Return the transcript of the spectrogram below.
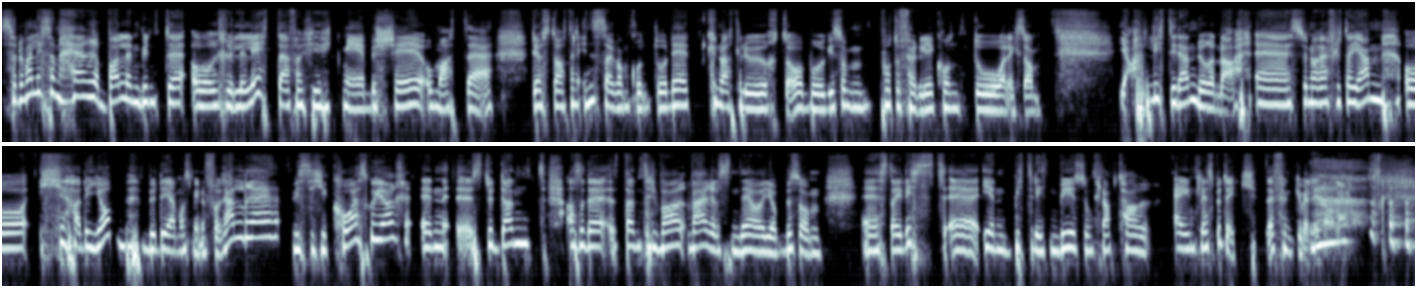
Så det var liksom her ballen begynte å rulle litt. Derfor fikk vi beskjed om at eh, det å starte en Instagram-konto det kunne vært lurt å bruke som porteføljekonto. liksom ja, litt i den duren, da. Eh, så når jeg flytta hjem og ikke hadde jobb, bodde hjemme hos mine foreldre, visste ikke hva jeg skulle gjøre, en eh, student Altså det, den tilværelsen det å jobbe som eh, stylist i en bitte liten by som knapt har én klesbutikk, det funker veldig dårlig.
